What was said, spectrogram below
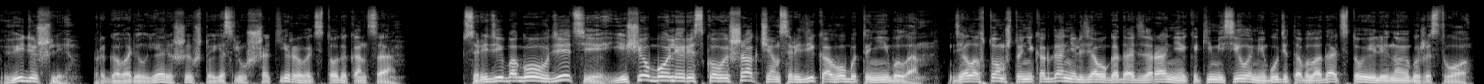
«Видишь ли», — проговорил я, решив, что если уж шокировать, то до конца. «Среди богов дети – еще более рисковый шаг, чем среди кого бы то ни было. Дело в том, что никогда нельзя угадать заранее, какими силами будет обладать то или иное божество.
